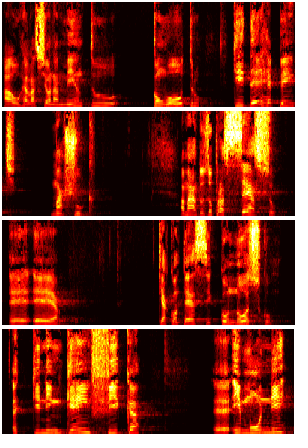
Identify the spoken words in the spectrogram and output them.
ao relacionamento com o outro que de repente machuca. Amados, o processo é, é, que acontece conosco é que ninguém fica é, imune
